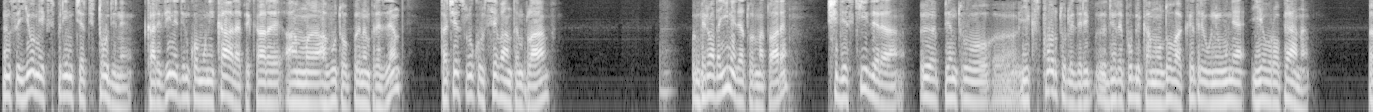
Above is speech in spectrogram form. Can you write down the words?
însă eu mi exprim certitudine care vine din comunicarea pe care am uh, avut-o până în prezent, că acest lucru se va întâmpla în perioada imediat următoare și deschiderea Uh, pentru uh, exporturile de, din Republica Moldova către Uniunea Europeană. Uh,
